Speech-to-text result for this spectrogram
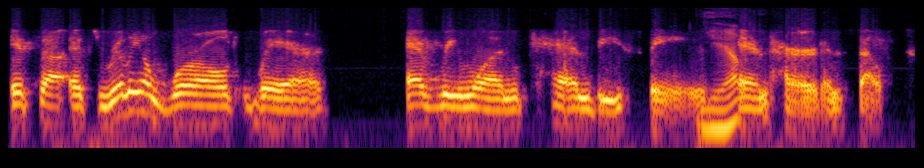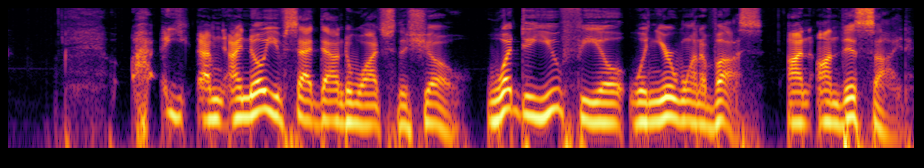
It's, a, it's really a world where everyone can be seen Yep. and heard and felt. I, I know you've sat down to watch the show. What do you feel when you're one of us on on this side?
